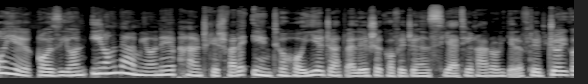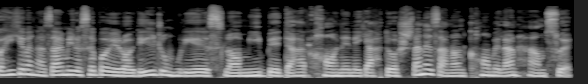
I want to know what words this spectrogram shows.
آقای قاضیان ایران در میان پنج کشور انتهایی جدول شکاف جنسیتی قرار گرفته. جایگاهی که به نظر می‌رسه با اراده جمهوری اسلامی به در خانه نگه داشتن زنان کاملا همسوه.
